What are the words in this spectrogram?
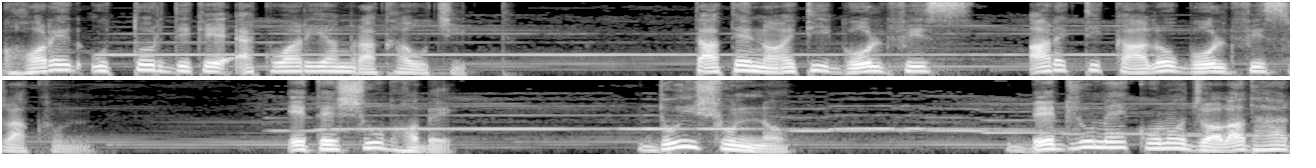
ঘরের উত্তর দিকে অ্যাকোয়ারিয়াম রাখা উচিত। তাতে নয়টি গোল্ডফিশ আর একটি কালো গোল্ডফিশ রাখুন। এতে শুভ হবে। দুই শূন্য। বেডরুমে কোনো জলাধার,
